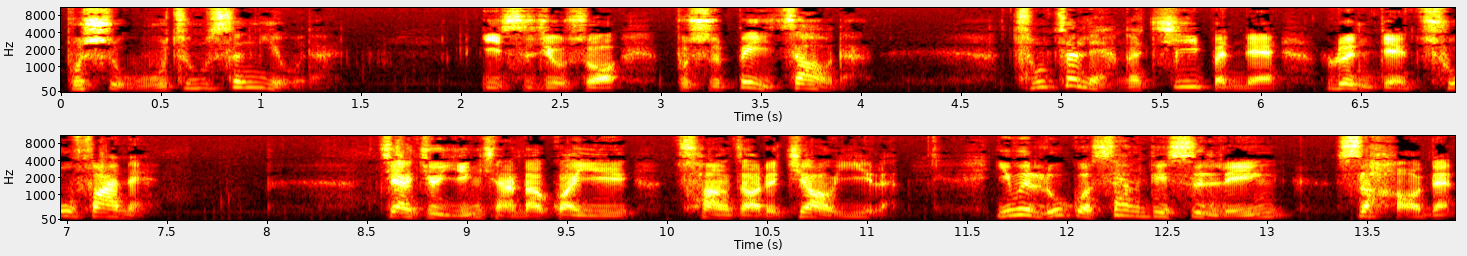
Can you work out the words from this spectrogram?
不是无中生有的，意思就是说不是被造的。从这两个基本的论点出发呢，这样就影响到关于创造的教义了。因为如果上帝是灵是好的，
